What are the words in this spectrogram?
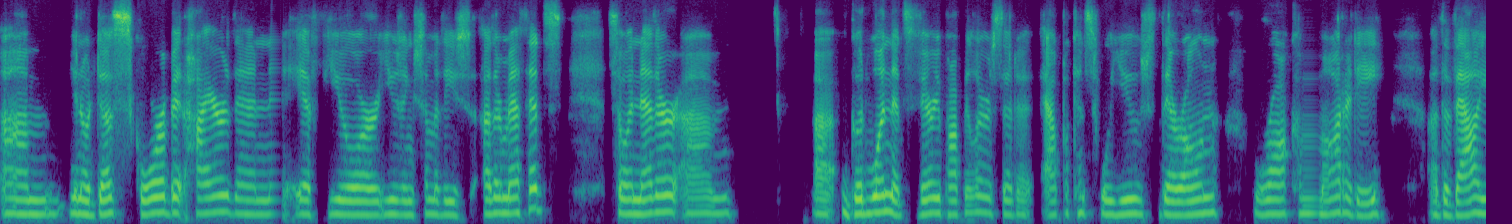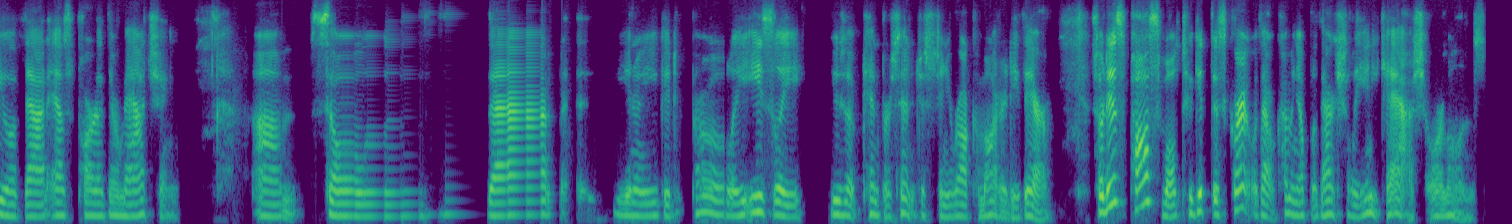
um, you know, does score a bit higher than if you're using some of these other methods. So another um, uh, good one that's very popular is that uh, applicants will use their own raw commodity, uh, the value of that as part of their matching. Um, so that, you know, you could probably easily use up 10% just in your raw commodity there. So it is possible to get this grant without coming up with actually any cash or loans.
